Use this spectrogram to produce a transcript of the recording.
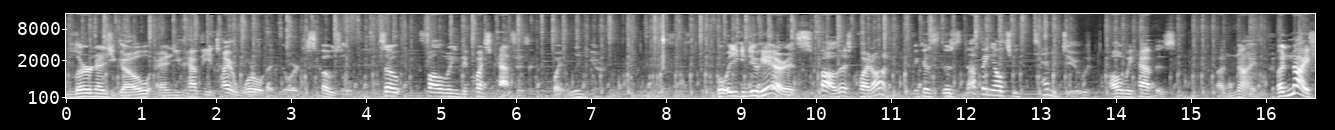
learn as you go and you have the entire world at your disposal. So following the quest path isn't quite linear. But what you can do here is follow this quite on, because there's nothing else we can do, all we have is a knife. A knife!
